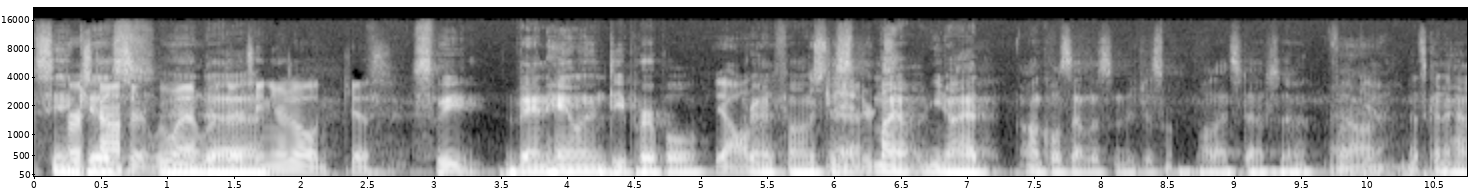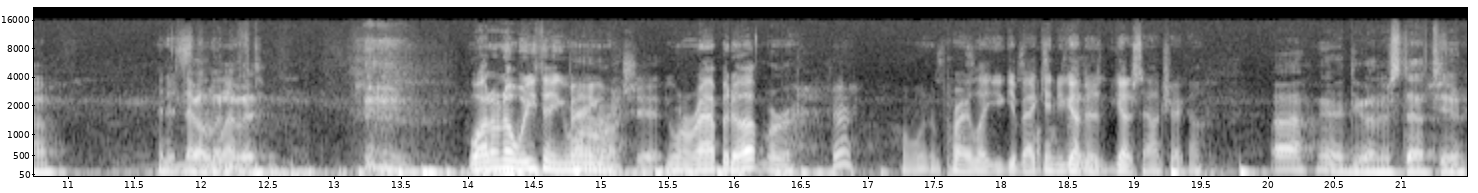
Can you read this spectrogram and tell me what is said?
seeing first Kiss. concert we went. and, We were uh, 13 years old. Kiss. Sweet. Van Halen, Deep Purple, Yeah, all Grand the- Funk. the just. My, you know, I had uncles that listened to just all that stuff. So Fuck yeah. that's kind of how And it fell never into left. it. Well, I don't know. What do you think? You want on shit. you want to wrap it up or? Sure. I would probably let you get back in. You got to food. you got a sound check, huh? Uh, we're gonna do other stuff too.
